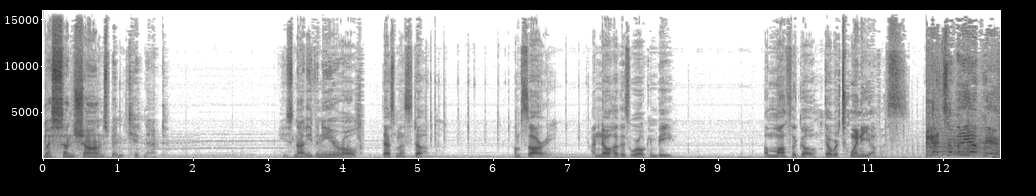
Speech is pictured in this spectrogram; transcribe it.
My son Shaun's been kidnapped. He's not even a year old. That's messed up. I'm sorry. I know how this world can be. A month ago, there were 20 of us. We got somebody up here.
